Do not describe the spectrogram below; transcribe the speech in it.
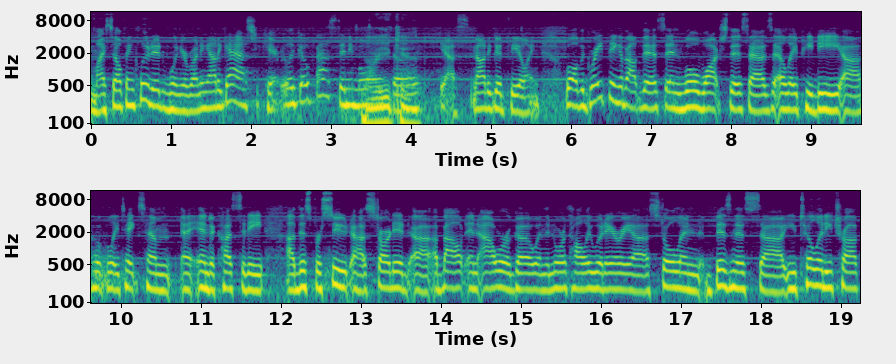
myself included, when you're running out of gas, you can't really go fast anymore. No, you so, can't. Yes, not a good feeling. Well, the great thing about this, and we'll watch this as LAPD uh, hopefully takes him uh, into custody. Uh, this pursuit uh, started uh, about an hour ago in the North Hollywood area. A stolen business uh, utility truck,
